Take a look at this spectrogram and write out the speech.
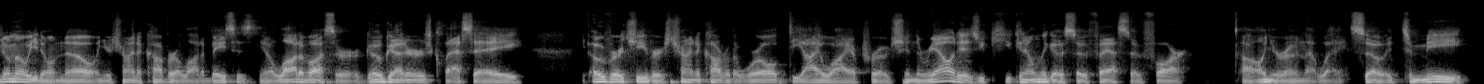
you don't know what you don't know, and you're trying to cover a lot of bases. You know, a lot of us are go-getters, class A, overachievers trying to cover the world, DIY approach. And the reality is, you you can only go so fast, so far uh, on your own that way. So it, to me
